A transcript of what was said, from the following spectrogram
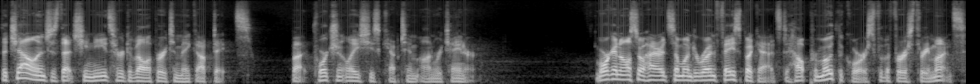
The challenge is that she needs her developer to make updates. But fortunately, she's kept him on retainer. Morgan also hired someone to run Facebook ads to help promote the course for the first three months.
